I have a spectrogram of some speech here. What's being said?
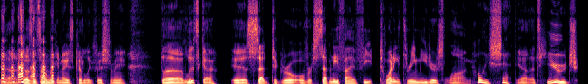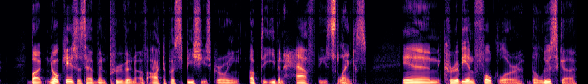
Yeah, it doesn't sound like a nice cuddly fish to me. The Lusca is said to grow over 75 feet, 23 meters long. Holy shit. Yeah, that's huge. But no cases have been proven of octopus species growing up to even half these lengths. In Caribbean folklore, the Lusca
